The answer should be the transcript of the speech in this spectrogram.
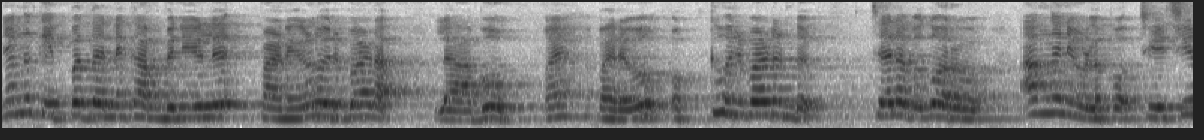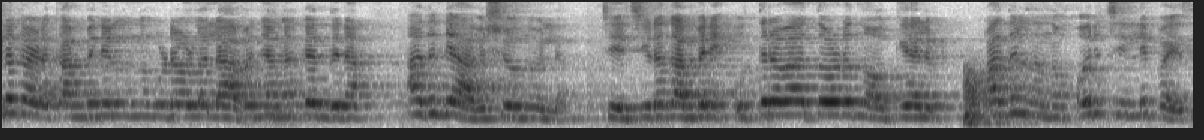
ഞങ്ങൾക്ക് ഇപ്പം തന്നെ കമ്പനിയിൽ പണികൾ ഒരുപാടാണ് ലാഭവും വരവും ഒക്കെ ഒരുപാടുണ്ട്. ചെലവ് കുറവും. അങ്ങനെയുള്ളപ്പോൾ ചേച്ചിയുടെ കമ്പനിയിൽ നിന്നും കൂടെ ഉള്ള ലാഭം ഞങ്ങൾക്ക് എന്തിനാ? അതിന്റെ ആവശ്യമൊന്നുമില്ല. ചേച്ചിയുടെ കമ്പനി ഉത്തരവാദിത്തോടെ നോക്കിയാലും അതിൽ നിന്നും ഒരു ചില്ലി പൈസ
